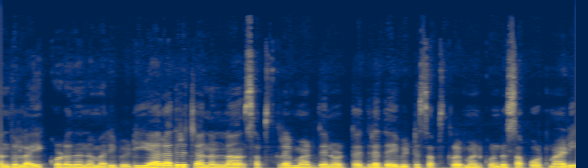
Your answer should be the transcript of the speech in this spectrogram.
ಒಂದು ಲೈಕ್ ಕೊಡೋದನ್ನು ಮರಿಬೇಡಿ. ಯಾರಾದರೂ ಚಾನಲ್ನ ಸಬ್ಸ್ಕ್ರೈಬ್ ಮಾಡದೆ ನೋಡ್ತಾ ಇದ್ದರೆ ದಯವಿಟ್ಟು ಸಬ್ಸ್ಕ್ರೈಬ್ ಮಾಡಿಕೊಂಡು ಸಪೋರ್ಟ್ ಮಾಡಿ.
